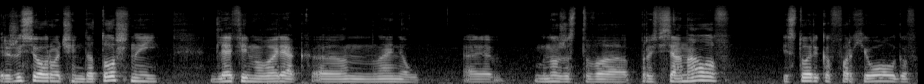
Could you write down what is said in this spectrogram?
Режиссер очень дотошный. Для фильма «Варяг» э, он нанял э, множество профессионалов, историков, археологов,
